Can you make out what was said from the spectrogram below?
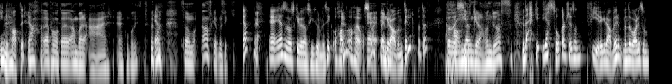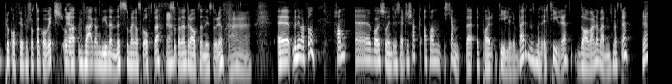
Ingen hater. Ja, det er på en måte Han bare er en komponist. Ja. Som har skrevet musikk. Ja, Ja. Jeg, jeg syns han skriver ganske kul musikk, og han har jo også vært enig. graven til. vet du Ja, faen, den graven du, ass. Men det er ikke, jeg så kanskje sånn fire graver, men det var liksom Prokofjev og Sjostakovitsj. Og da, hver gang de nevnes, som er ganske ofte, så kan jeg dra opp denne historien. Eh, men i hvert fall, han eh, var jo så interessert i sjakk at han kjente et par tidligere verdensmestere, eller tidligere daværende verdensmestere. Ja.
